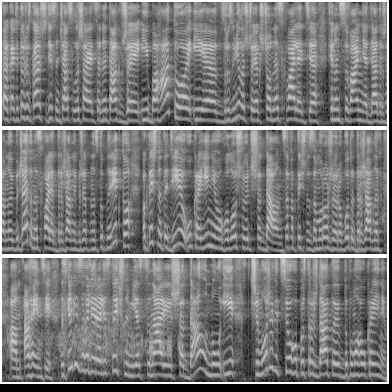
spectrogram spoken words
Так, Катя, ти вже скажеш, що дійсно часу лишається не так вже і багато, і е, зрозуміло, що якщо не схвалять е, фінансування для державного бюджету, не схвалять державний бюджет на наступний рік, то фактично тоді Україні оголошують шатдаун. Це фактично заморожує роботу державних а, агенцій. Наскільки взагалі реалістичним є сценарій шатдауну, і чи може від цього постраждати допомога Україні?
